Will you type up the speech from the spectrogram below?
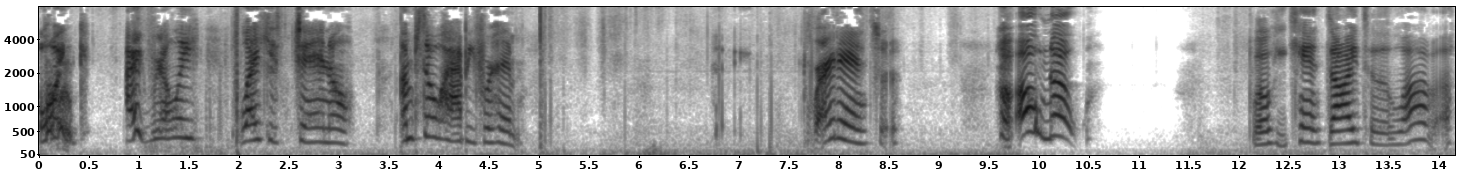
Oink! I really like his channel. I'm so happy for him. Right answer. Oh no! Well, he can't die to the lava.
